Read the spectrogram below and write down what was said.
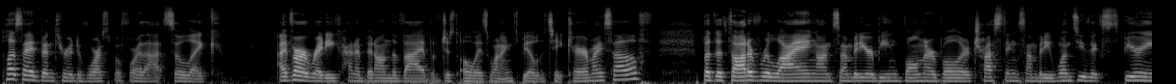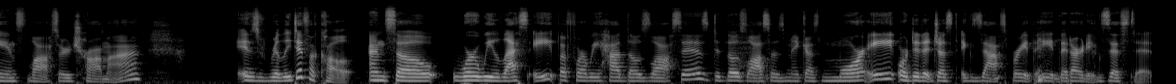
plus I had been through a divorce before that, so like I've already kind of been on the vibe of just always wanting to be able to take care of myself. But the thought of relying on somebody or being vulnerable or trusting somebody once you've experienced loss or trauma is really difficult. And so, were we less eight before we had those losses? Did those losses make us more eight, or did it just exasperate the eight that already existed?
